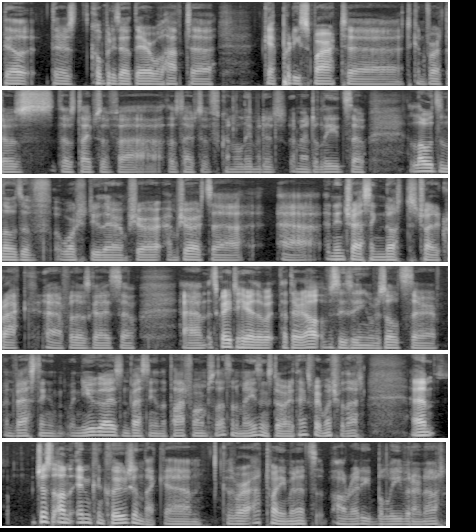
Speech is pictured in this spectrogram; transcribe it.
there's companies out there will have to get pretty smart to to convert those those types of uh, those types of kind of limited amount of leads. So loads and loads of work to do there. I'm sure. I'm sure it's a. Uh, an interesting nut to try to crack uh, for those guys. So um, it's great to hear that, that they're obviously seeing results. They're investing in you guys, investing in the platform. So that's an amazing story. Thanks very much for that. Um, just on in conclusion, like um, because we're at twenty minutes already, believe it or not.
